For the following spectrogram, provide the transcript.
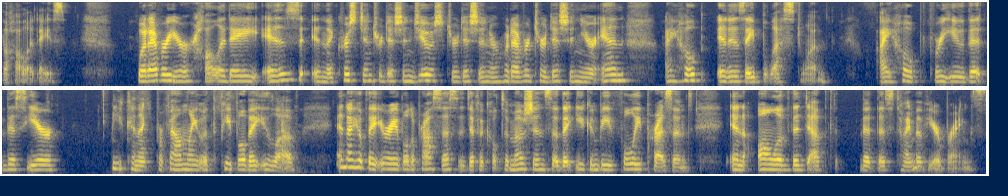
the holidays whatever your holiday is in the Christian tradition, Jewish tradition, or whatever tradition you're in, I hope it is a blessed one. I hope for you that this year you connect profoundly with the people that you love. And I hope that you're able to process the difficult emotions so that you can be fully present in all of the depth that this time of year brings.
